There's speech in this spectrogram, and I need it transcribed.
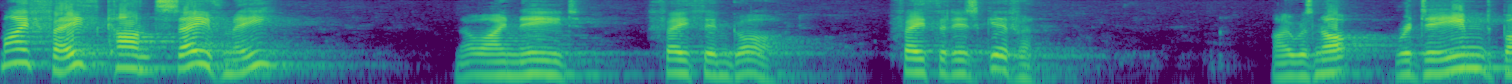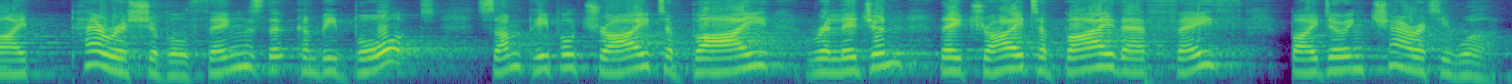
My faith can't save me. No, I need faith in God, faith that is given. I was not redeemed by perishable things that can be bought. Some people try to buy religion, they try to buy their faith by doing charity work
